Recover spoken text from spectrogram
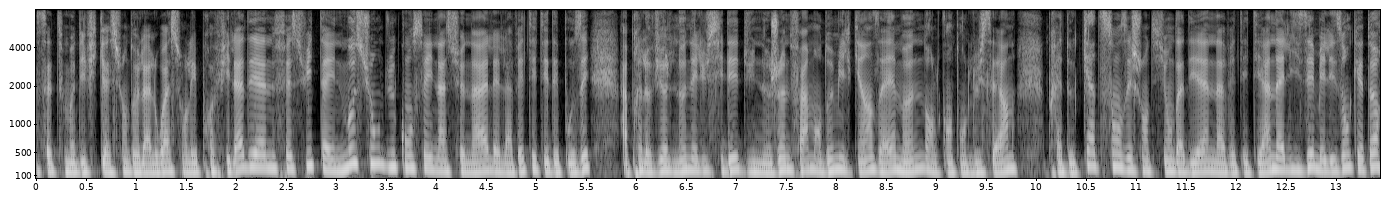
Cette modification de la loi sur les profils ADN fait suite à une motion du Conseil national. Elle avait été déposée après le viol non élucidé d'une jeune femme en 2015 à Emmen, dans le canton de Lucerne. Près de 400 échantillons d'ADN avaient été analysés, mais les enquêteurs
